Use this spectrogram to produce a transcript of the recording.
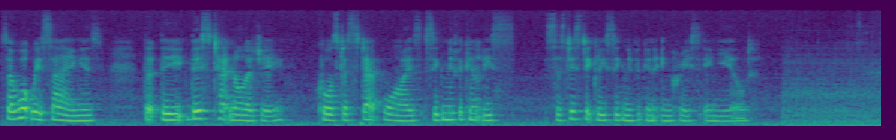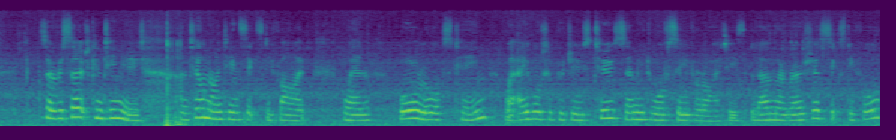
So what we're saying is that the, this technology caused a stepwise, significantly statistically significant increase in yield. So research continued until 1965 when Borlaug's team were able to produce two semi-dwarf seed varieties, Lerma Roja 64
